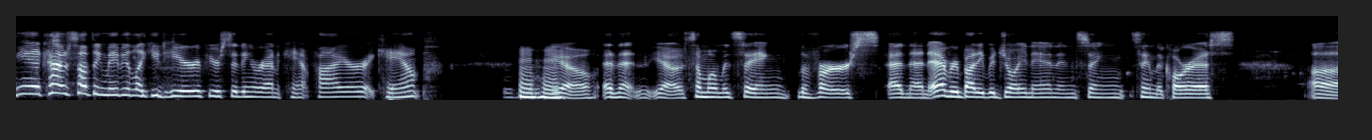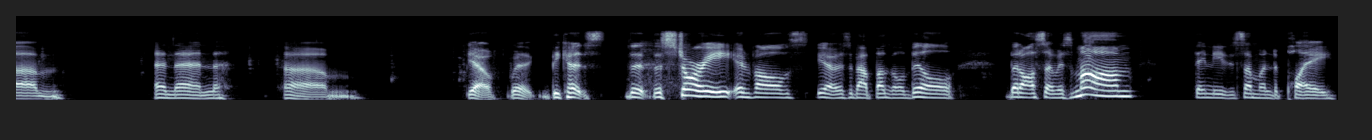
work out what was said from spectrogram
yeah kind of something maybe like you'd hear if you're sitting around a campfire at camp. Mhm. you know and then you know someone would sing the verse and then everybody would join in and sing sing the chorus. Um and then um you know because the the story involves you know is about Bungle Bill but also his mom they needed someone to play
